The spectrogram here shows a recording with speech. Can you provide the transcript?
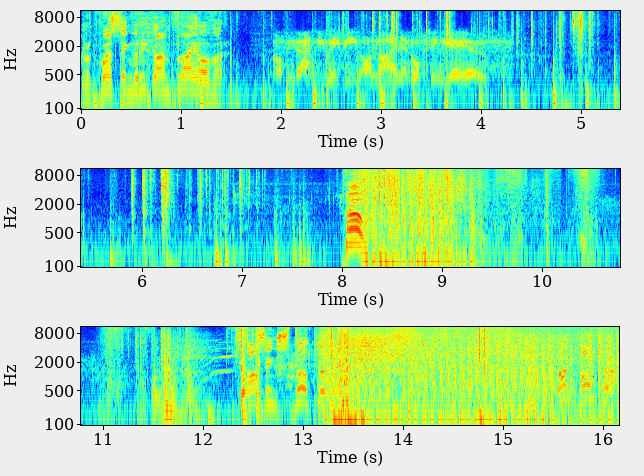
Requesting recon flyover. Copy that. UAV online and orbiting the AO. Oh, Tossing smoke grenade. Got contact!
